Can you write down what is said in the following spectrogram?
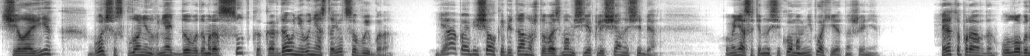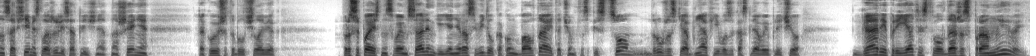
Человек больше склонен внять доводом рассудка, когда у него не остается выбора. Я пообещал капитану, что возьму мсье Клеща на себя. У меня с этим насекомым неплохие отношения. Это правда. У Логана со всеми сложились отличные отношения. Такой уж это был человек — Просыпаясь на своем салинге, я не раз видел, как он болтает о чем-то с песцом, дружески обняв его за костлявое плечо. Гарри приятельствовал даже с Пронырой,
